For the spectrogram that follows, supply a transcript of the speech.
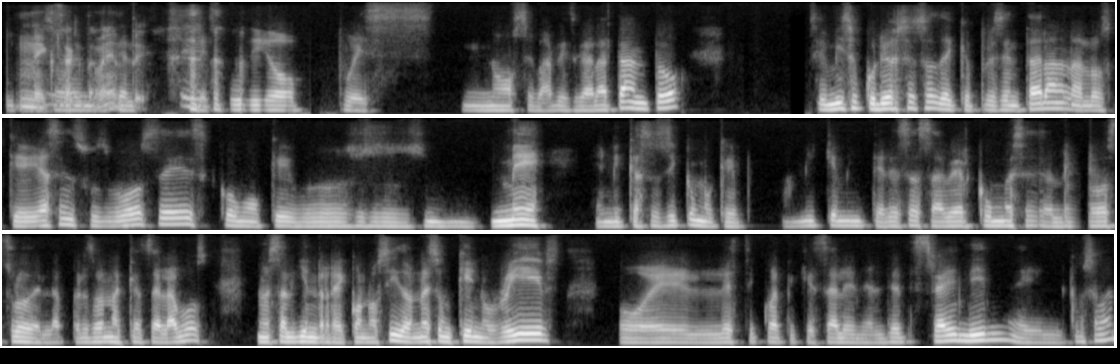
Pues, Exactamente. El, estudio, pues, no se va a arriesgar a tanto. Se me hizo curioso eso de que presentaran a los que hacen sus voces como que pues, me, en mi caso, sí como que a mí que me interesa saber cómo es el rostro de la persona que hace la voz. No es alguien reconocido, no es un Keanu Reeves o el este cuate que sale en el Dead Stranding, el ¿cómo se llama?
